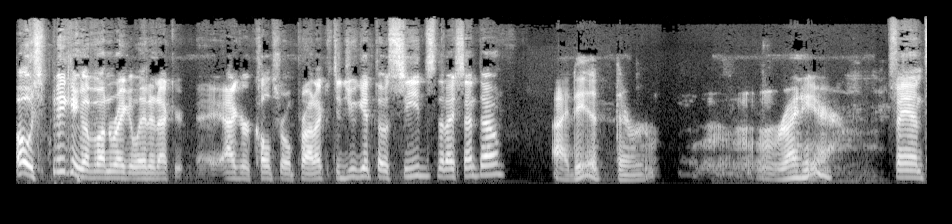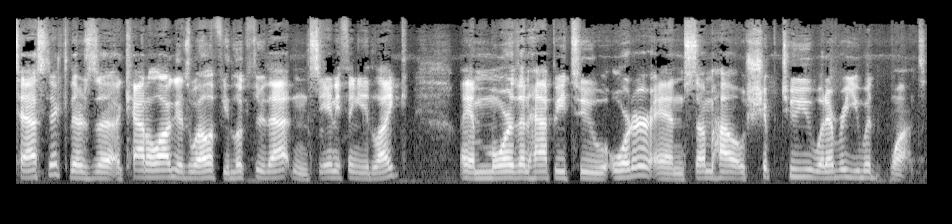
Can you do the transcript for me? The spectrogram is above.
Oh, speaking of unregulated agri- agricultural products, did you get those seeds that I sent down? I did. They're right here. Fantastic. There's a, a catalog as well. If you look through that and see anything you'd like, I am more than happy to order and somehow ship to you whatever you would want.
